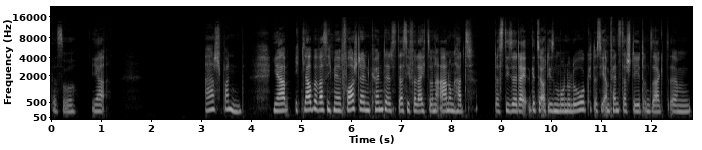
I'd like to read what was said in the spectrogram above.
Das so, ja. Ah, spannend. Ja, ich glaube, was ich mir vorstellen könnte, ist, dass sie vielleicht so eine Ahnung hat, dass diese, da gibt es ja auch diesen Monolog, dass sie am Fenster steht und sagt, ähm,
